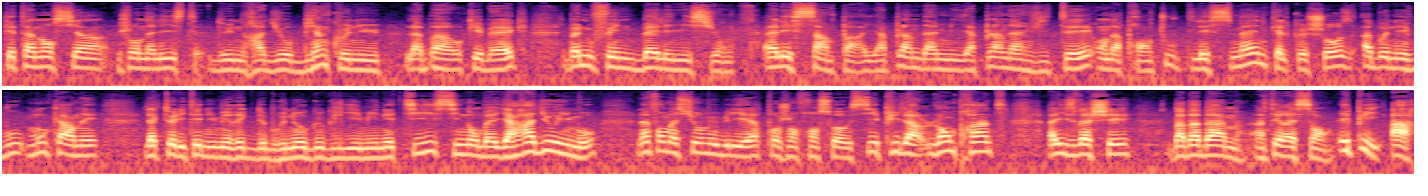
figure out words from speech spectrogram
qui est un ancien journaliste d'une radio bien connue là-bas au Québec, ben, nous fait une belle émission. Elle est sympa, il y a plein d'amis, il y a plein d'invités, on apprend toutes les semaines quelque chose. Abonnez-vous, Mon Carnet, l'actualité numérique de Bruno Guglielminetti. Sinon, ben, il y a Radio Imo, l'information immobilière pour Jean-François aussi. Et puis l'empreinte, Alice Vacher, Bababam, intéressant. Et puis, ah,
